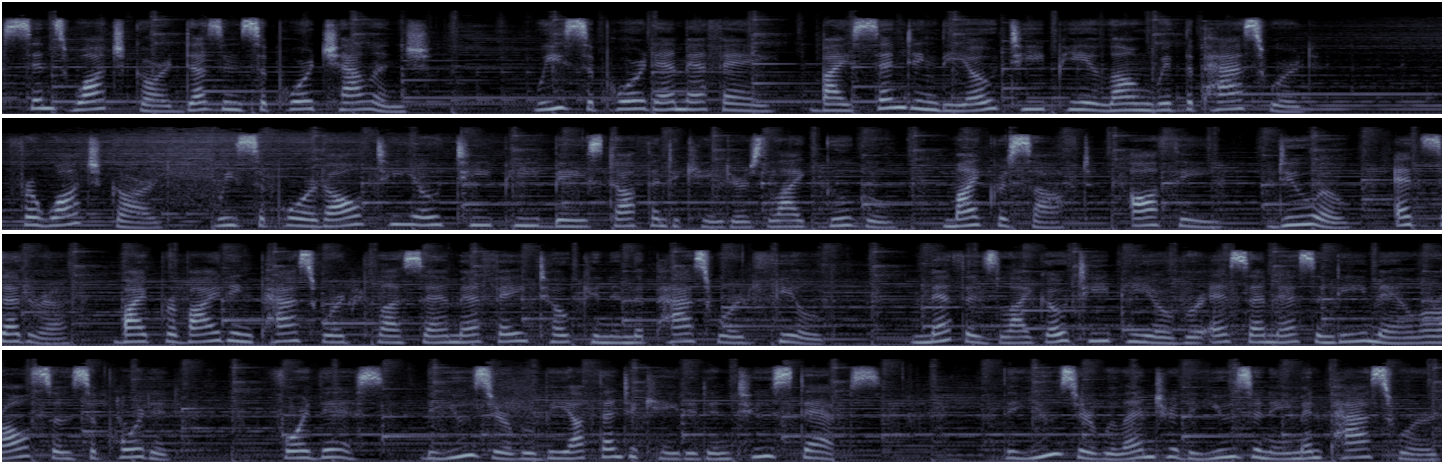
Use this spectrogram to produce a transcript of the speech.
Since WatchGuard doesn't support challenge, we support MFA by sending the OTP along with the password. For WatchGuard, we support all TOTP-based authenticators like Google, Microsoft, Authy, Duo, etc. by providing password plus MFA token in the password field. Methods like OTP over SMS and email are also supported. For this, the user will be authenticated in two steps. The user will enter the username and password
